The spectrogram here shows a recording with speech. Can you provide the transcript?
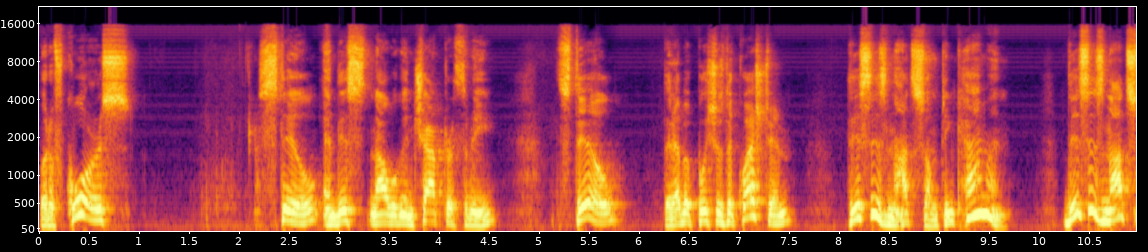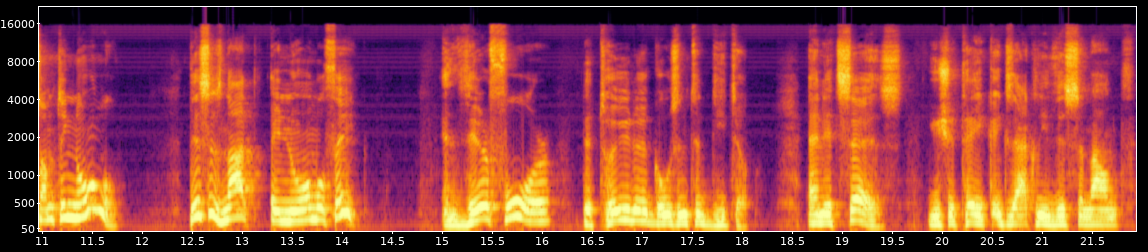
But of course, still, and this now we're in chapter 3, still, the Rebbe pushes the question, this is not something common. This is not something normal. This is not a normal thing. And therefore, the Torah goes into detail. And it says, you should take exactly this amount,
